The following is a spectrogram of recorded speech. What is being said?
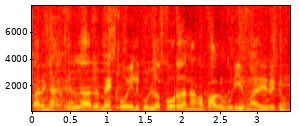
பாருங்க எல்லாருமே கோயிலுக்குள்ள போறதை நாங்க பார்க்கக்கூடிய மாதிரி இருக்கும்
